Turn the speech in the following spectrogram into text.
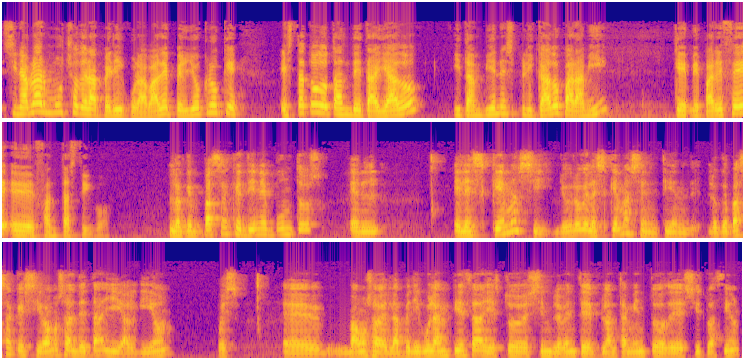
sin, hablar mucho de la película, ¿vale? Pero yo creo que está todo tan detallado y tan bien explicado para mí que me parece eh, fantástico. Lo que pasa es que tiene puntos, el, el esquema sí, yo creo que el esquema se entiende. Lo que pasa es que si vamos al detalle, al guion, pues eh, vamos a ver, la película empieza y esto es simplemente planteamiento de situación.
